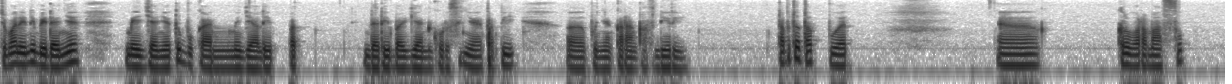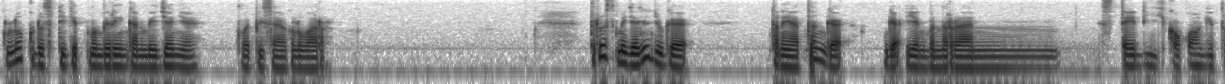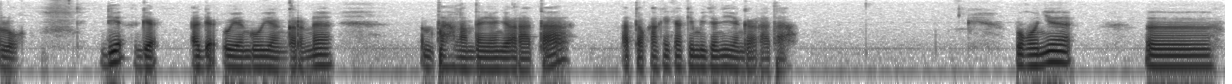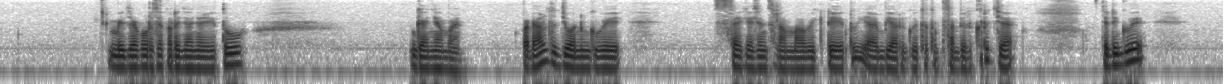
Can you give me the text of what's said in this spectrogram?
Cuman ini bedanya mejanya itu bukan meja lipat dari bagian kursinya tapi uh, punya kerangka sendiri. Tapi tetap buat Eh, keluar masuk lo kudu sedikit memiringkan mejanya buat bisa keluar. Terus mejanya juga ternyata nggak nggak yang beneran steady kokoh gitu loh. Dia agak agak goyang-goyang karena entah lantai yang nggak rata atau kaki-kaki mejanya yang nggak rata. Pokoknya eh, meja kursi kerjanya itu nggak nyaman. Padahal tujuan gue staycation selama weekday itu ya biar gue tetap sambil kerja. Jadi gue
